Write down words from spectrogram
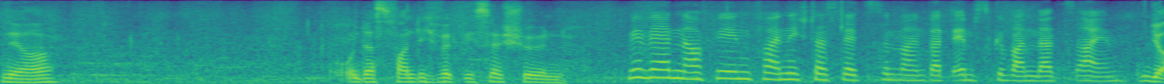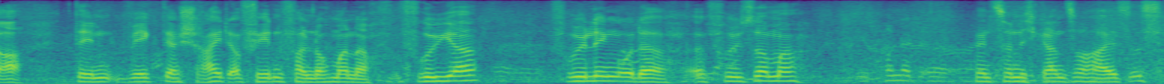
Ja. Und das fand ich wirklich sehr schön. Wir werden auf jeden Fall nicht das letzte Mal in Bad Ems gewandert sein. Ja, den Weg, der schreit auf jeden Fall noch mal nach Frühjahr, Frühling oder äh, Frühsommer, wenn es noch nicht ganz so heiß ist.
